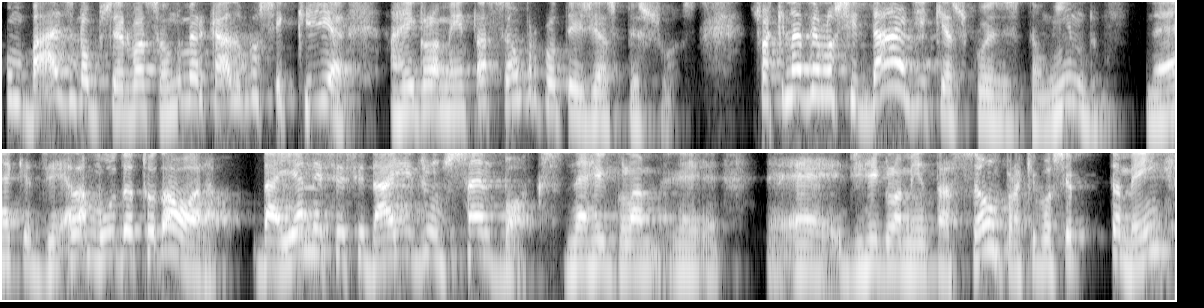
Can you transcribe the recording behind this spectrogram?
com base na observação do mercado, você cria a regulamentação para proteger as pessoas. Só que na velocidade que as coisas estão indo, né? Quer dizer, ela muda toda hora. Daí a necessidade de um sandbox, né? Regula é, é, de regulamentação, para que você também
